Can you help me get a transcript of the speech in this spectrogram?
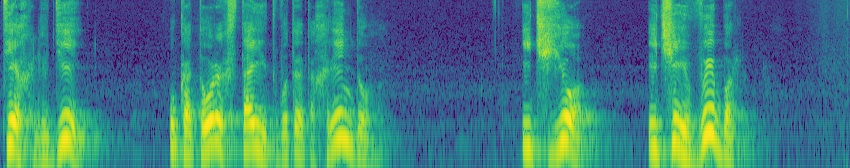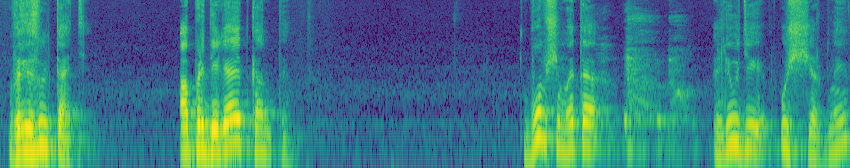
тех людей, у которых стоит вот эта хрень дома, и чье, и чей выбор в результате определяет контент. В общем, это люди ущербные,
